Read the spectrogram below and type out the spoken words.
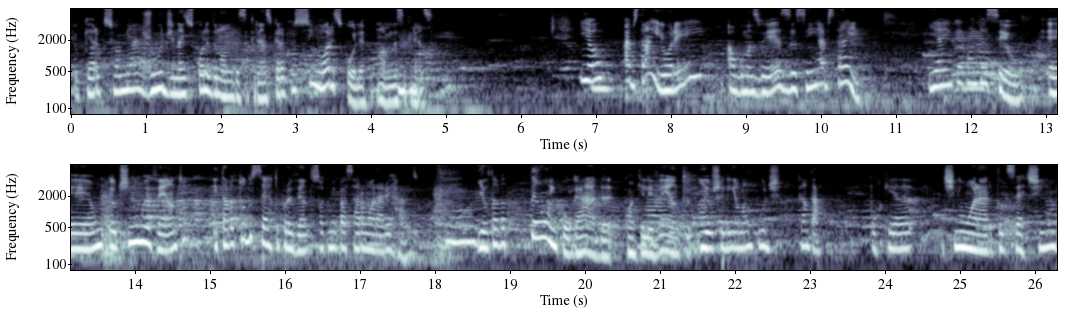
Eu quero que o Senhor me ajude na escolha do nome dessa criança. Eu quero que o Senhor escolha o nome dessa uhum. criança. E eu abstraí, orei algumas vezes, assim, abstraí. E aí o que aconteceu? É, um, eu tinha um evento e estava tudo certo pro evento, só que me passaram um horário errado. E eu estava tão empolgada com aquele evento e eu cheguei e eu não pude cantar. Porque ela tinha um horário todo certinho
